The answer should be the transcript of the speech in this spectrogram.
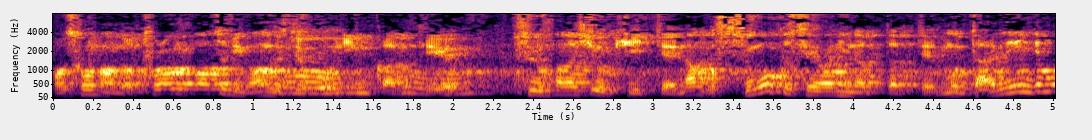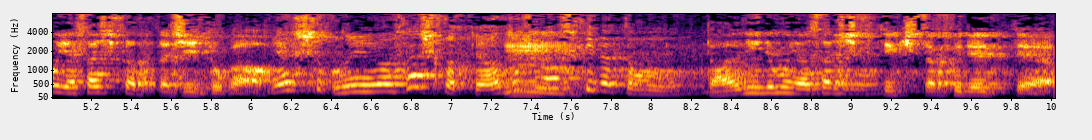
う。あ、そうなんだ。トランプ遊びがあるんですよ、うん5人間っていううん。そういう話を聞いて、なんかすごく世話になったって、もう誰にでも優しかったしとか、優しかったよ。私も好きだったもん。誰にでも優しくて気さくでって、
